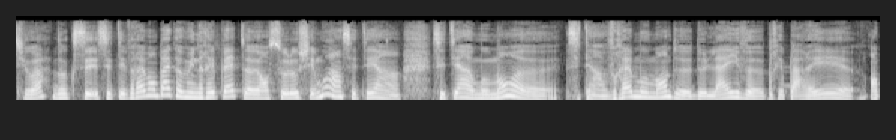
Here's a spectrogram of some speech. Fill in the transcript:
tu vois. Donc c'était vraiment pas comme une répète euh, en solo chez moi. Hein. C'était un, c'était un moment, c'était un vrai moment de, live préparé en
